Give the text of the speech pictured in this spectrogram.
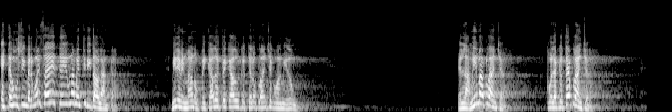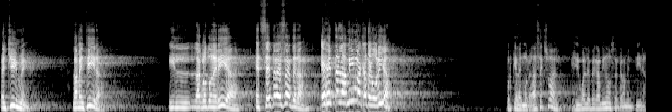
este es un sinvergüenza, este es una mentirita blanca. Mire, mi hermano, pecado es pecado aunque usted lo planche con almidón. En la misma plancha con la que usted plancha, el chisme, la mentira y la glotonería, etcétera, etcétera, es esta en la misma categoría. Porque la inmoralidad sexual es igual de pecaminosa que la mentira,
